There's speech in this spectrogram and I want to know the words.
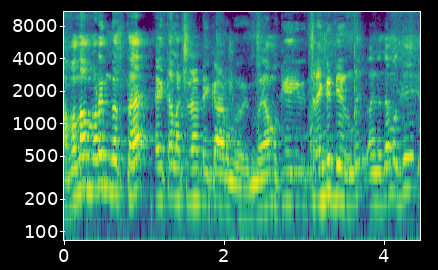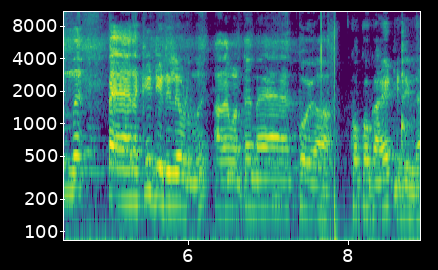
അപ്പൊ നമ്മുടെ ഇന്നത്തെ കളക്ഷനാണ് ഈ കാണുന്നത്. ഇന്ന് നമുക്ക് ഇത്രയും കിട്ടിയിട്ടുണ്ട്. അതിനകത്ത് നമുക്ക് ഇന്ന് പേരക്ക് കിട്ടിയിട്ടില്ല ഇവിടുന്ന്. അതേപോലെ തന്നെ കൊക്കോക്കായ കിട്ടിയിട്ടില്ല.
